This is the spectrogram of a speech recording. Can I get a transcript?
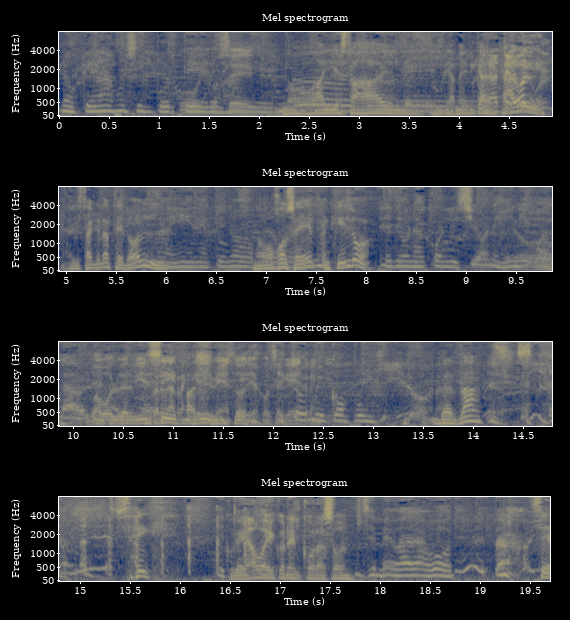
Nos quedamos sin portero. Javier. No, ahí está el de, el de América de Cali. Ahí está Graterol. Imagínate, no. No, pero José, tranquilo. Es de unas condiciones inigualables. Va a volver bien para Sí, de Farid, eliminatoria, sí. José. Estoy muy compungido. ¿Verdad? Sí, Javier, Sí, Cuidado ahí con el corazón. se me va la voz. sí.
